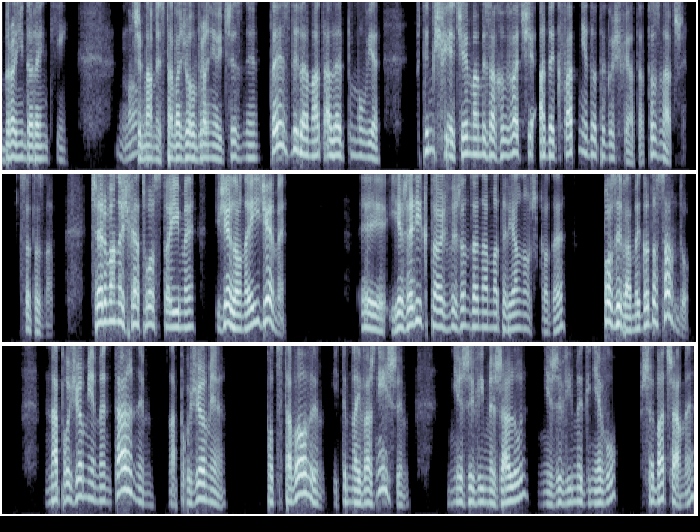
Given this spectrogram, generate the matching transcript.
broni do ręki? No, Czy mamy stawać w obronie ojczyzny? To jest dylemat, ale mówię, w tym świecie mamy zachowywać się adekwatnie do tego świata. To znaczy, co to znaczy? Czerwone światło stoimy, zielone idziemy. Y, jeżeli ktoś wyrządza nam materialną szkodę, pozywamy go do sądu. Na poziomie mentalnym, na poziomie podstawowym i tym najważniejszym nie żywimy żalu, nie żywimy gniewu, przebaczamy,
